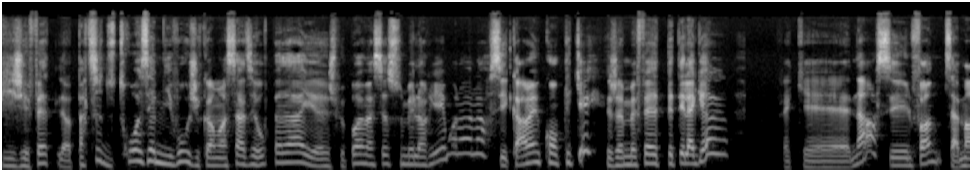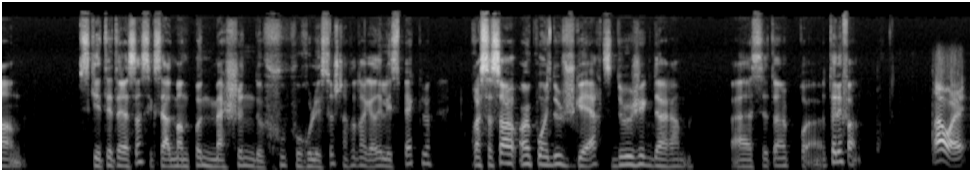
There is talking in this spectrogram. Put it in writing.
puis j'ai fait, là, à partir du troisième niveau, j'ai commencé à dire, oh, pédale, euh, je peux pas m'asseoir sur mes lauriers, moi, là. là. C'est quand même compliqué. Je me fais péter la gueule. Fait que, euh, non, c'est le fun. Ça demande. Ce qui est intéressant, c'est que ça demande pas une machine de fou pour rouler ça. Je suis en train de regarder les specs. Là. Processeur 1.2 GHz, 2 GB de RAM. Euh, c'est un, téléphone. Ah ouais.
